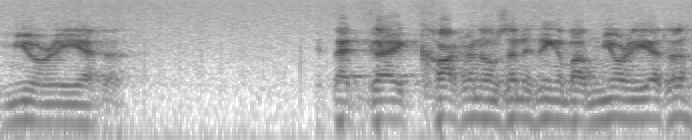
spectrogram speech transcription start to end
Murrieta. If that guy Carter knows anything about Murrieta,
